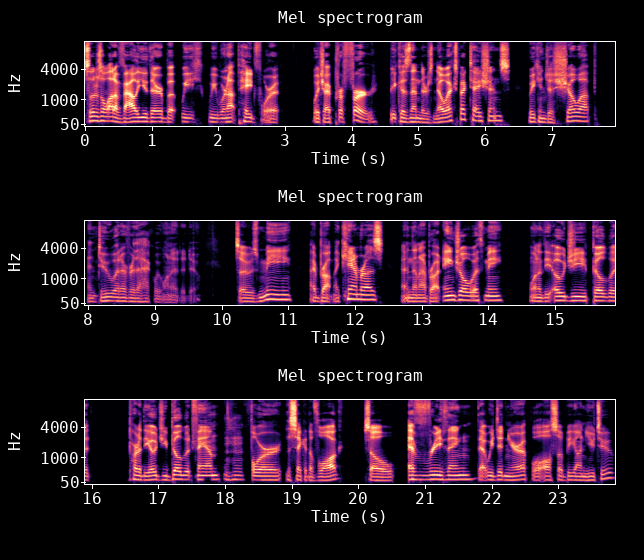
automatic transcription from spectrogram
So there's a lot of value there, but we we were not paid for it, which I prefer because then there's no expectations. We can just show up and do whatever the heck we wanted to do. So it was me. I brought my cameras, and then I brought Angel with me, one of the OG Buildwitt, part of the OG Buildwitt fam, Mm-hmm. for the sake of the vlog. So everything that we did in Europe will also be on YouTube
